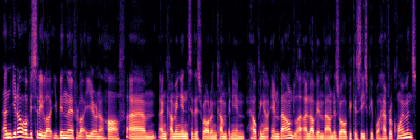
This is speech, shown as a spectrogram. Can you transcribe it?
And you know, obviously, like you've been there for like a year and a half, um, and coming into this role and company and helping out inbound. Like I love inbound as well because these people have requirements,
